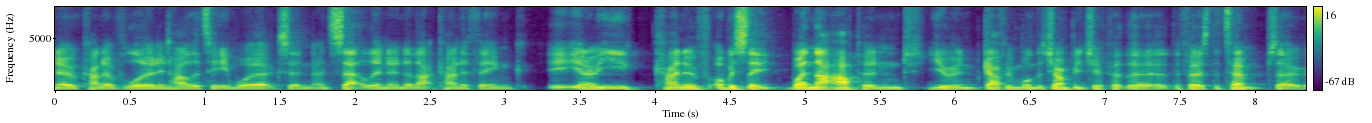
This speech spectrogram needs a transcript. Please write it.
you know, kind of learning how the team works and, and settling in and that kind of thing. You know, you kind of obviously when that happened, you and Gavin won the championship at the, the first attempt. So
